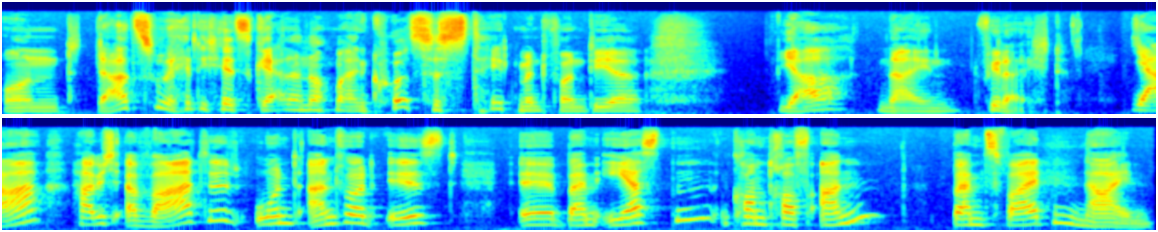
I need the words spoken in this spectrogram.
Und dazu hätte ich jetzt gerne noch mal ein kurzes Statement von dir. Ja, nein, vielleicht. Ja, habe ich erwartet und Antwort ist, äh, beim ersten kommt drauf an, beim zweiten nein.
